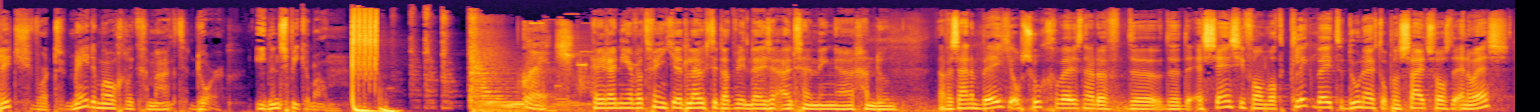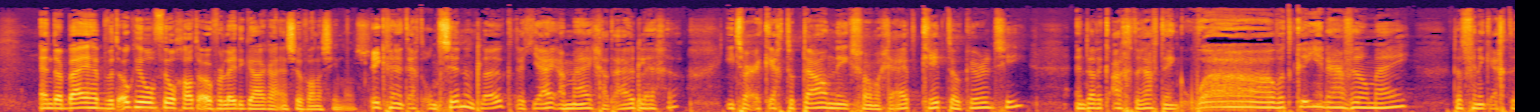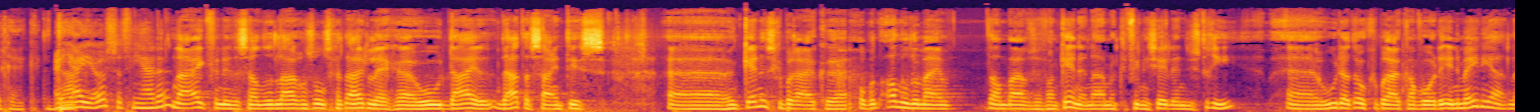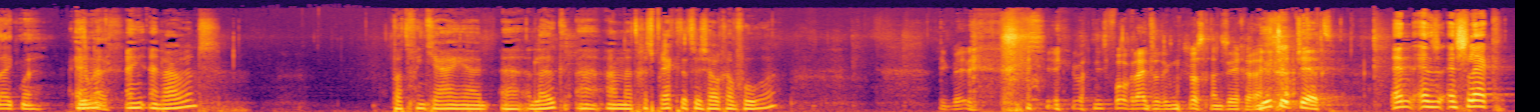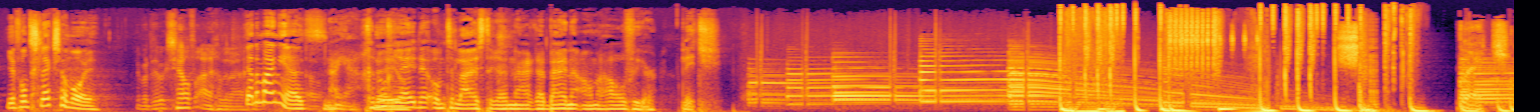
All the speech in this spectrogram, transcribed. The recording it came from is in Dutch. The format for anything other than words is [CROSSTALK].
Glitch wordt mede mogelijk gemaakt door Iden Spiekerman. Glitch. Hey Renier, wat vind je het leukste dat we in deze uitzending eh, gaan doen? Nou, we zijn een beetje op zoek geweest naar de, de, de, de essentie van wat clickbait te doen heeft op een site zoals de NOS. En daarbij hebben we het ook heel veel gehad over Lady Gaga en Sylvana Simons. Ik vind het echt ontzettend leuk dat jij aan mij gaat uitleggen. Iets waar ik echt totaal niks van begrijp. Cryptocurrency. En dat ik achteraf denk, wow, wat kun je daar veel mee? Dat vind ik echt te gek. En jij Joost, wat vind jij dat? Nou, ik vind het interessant dat Laurens ons gaat uitleggen hoe da- data scientists eh, hun kennis gebruiken op een ander domein dan waar we ze van kennen, namelijk de financiële industrie. Eh, hoe dat ook gebruikt kan worden in de media, lijkt me heel En, erg. en, en Laurens? Wat vind jij eh, eh, leuk aan het gesprek dat we zo gaan voeren? Ik weet [LAUGHS] ik was niet voorbereid dat ik moest wat gaan zeggen. YouTube chat. En, en, en Slack. Je vond Slack zo mooi. Ja, maar dat heb ik zelf aangedragen. Ja, dat maakt niet uit. Nou ja, genoeg Nee, reden om te luisteren naar eh, bijna anderhalf uur. Glitch. Glitch.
